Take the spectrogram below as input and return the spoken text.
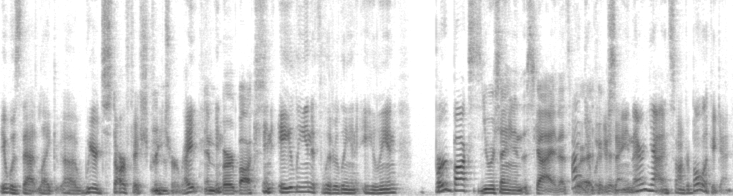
it was that like uh, weird starfish creature, right? in In- Bird Box. An alien it's literally an alien Bird Box You were saying in the sky. That's I get I what you're it. saying there. Yeah, and Sandra Bullock again.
